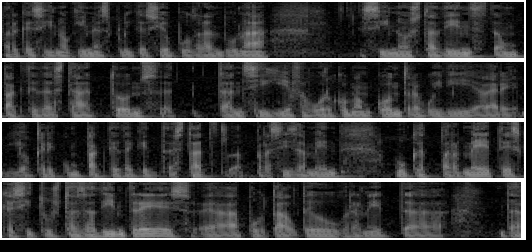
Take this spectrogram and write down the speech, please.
perquè si no, quina explicació podran donar si no està dins d'un pacte d'estat, doncs tant sigui a favor com en contra. Vull dir, a veure, jo crec que un pacte d'aquest estat precisament el que et permet és que si tu estàs a dintre és eh, aportar el teu granet de, de,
